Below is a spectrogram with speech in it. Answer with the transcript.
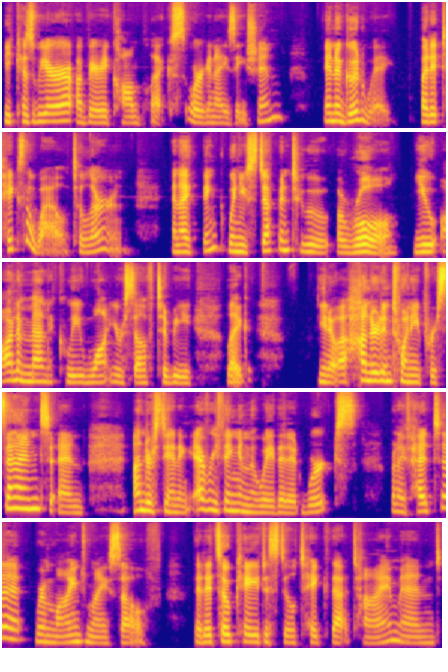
because we are a very complex organization in a good way, but it takes a while to learn. And I think when you step into a role, you automatically want yourself to be like you know 120% and understanding everything in the way that it works but i've had to remind myself that it's okay to still take that time and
